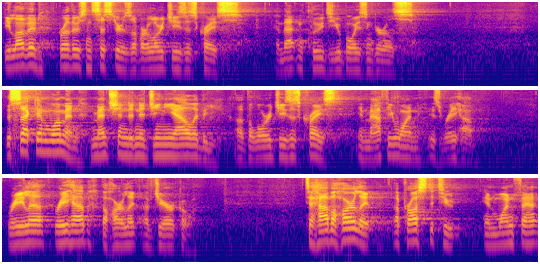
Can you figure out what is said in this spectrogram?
Beloved brothers and sisters of our Lord Jesus Christ, and that includes you boys and girls. The second woman mentioned in the genealogy of the Lord Jesus Christ in Matthew 1 is Rahab. Rahab, the harlot of Jericho. To have a harlot, a prostitute, in one fa-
